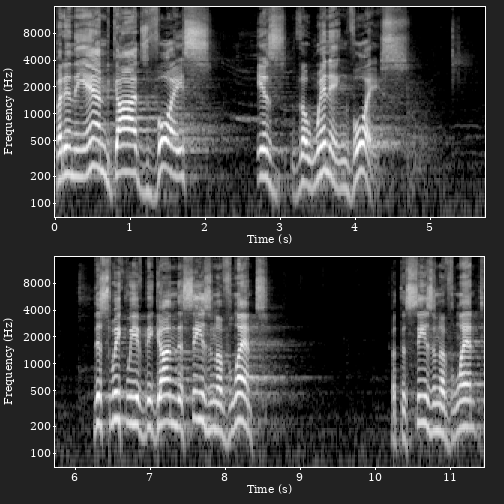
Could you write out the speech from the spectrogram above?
But in the end, God's voice is the winning voice. This week we have begun the season of Lent. But the season of Lent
